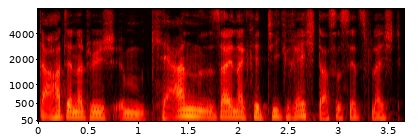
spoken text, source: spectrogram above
Da hat er natürlich im Kern seiner Kritik recht, dass es jetzt vielleicht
